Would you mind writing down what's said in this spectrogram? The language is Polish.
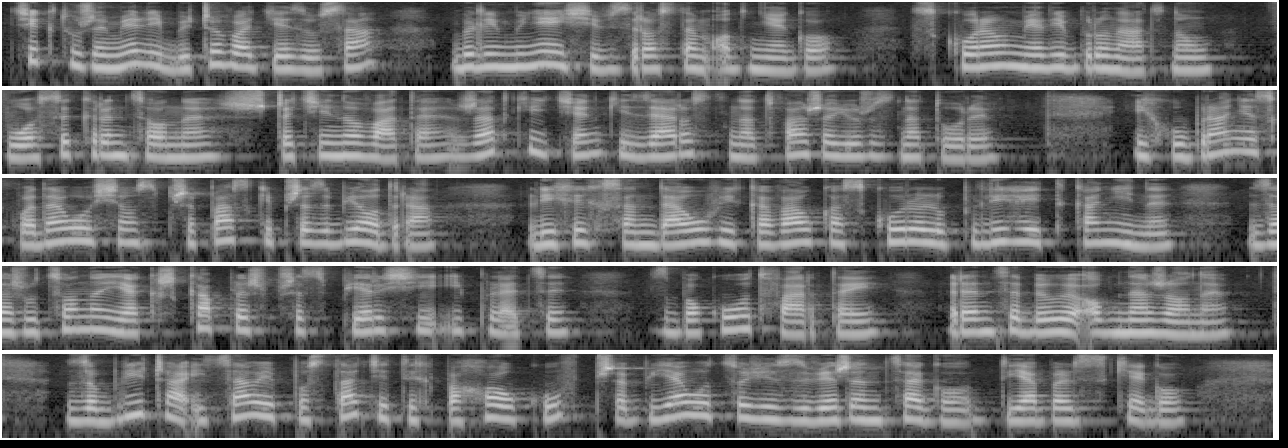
Ci, którzy mieli biczować Jezusa, byli mniejsi wzrostem od Niego. Skórę mieli brunatną, włosy kręcone, szczecinowate, rzadki i cienki zarost na twarzy już z natury. Ich ubranie składało się z przepaski przez biodra, lichych sandałów i kawałka skóry lub lichej tkaniny, zarzucone jak szkaplerz przez piersi i plecy, z boku otwartej, ręce były obnażone. Z oblicza i całej postaci tych pachołków przebijało coś zwierzęcego, diabelskiego.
